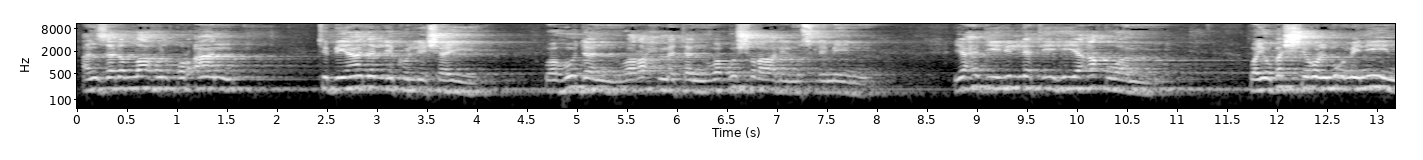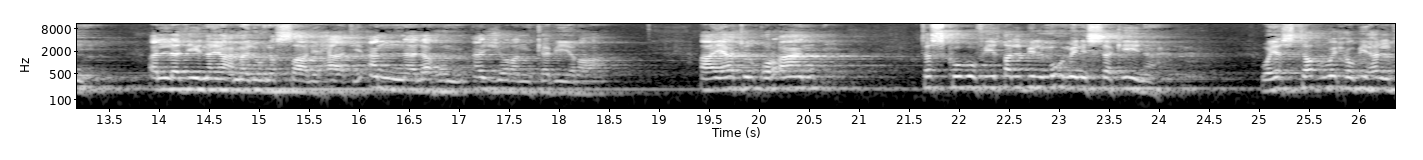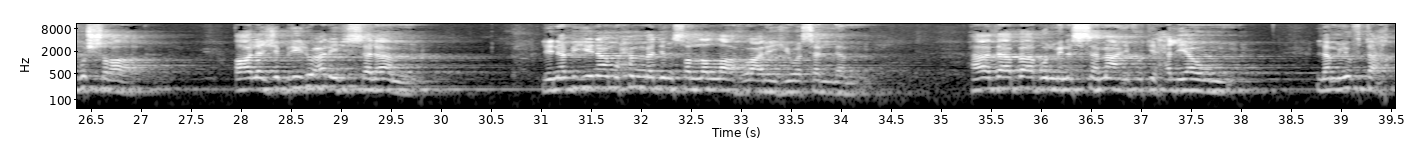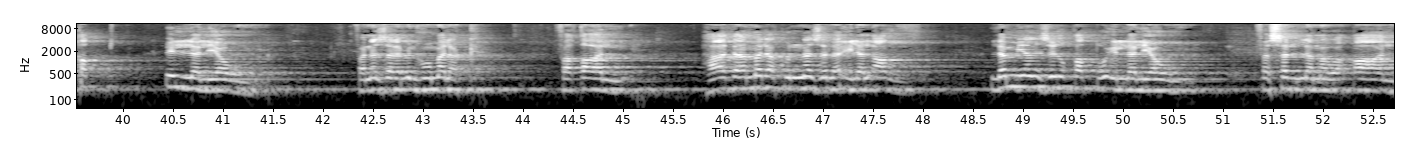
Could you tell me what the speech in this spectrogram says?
أنزل الله القرآن تبيانا لكل شيء وهدى ورحمة وبشرى للمسلمين. يهدي للتي هي أقوم ويبشر المؤمنين الذين يعملون الصالحات أن لهم أجرا كبيرا. آيات القرآن تسكب في قلب المؤمن السكينة ويستروح بها البشرى. قال جبريل عليه السلام لنبينا محمد صلى الله عليه وسلم هذا باب من السماء فتح اليوم لم يفتح قط إلا اليوم. فنزل منه ملك فقال هذا ملك نزل إلى الأرض لم ينزل قط إلا اليوم. فسلم وقال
